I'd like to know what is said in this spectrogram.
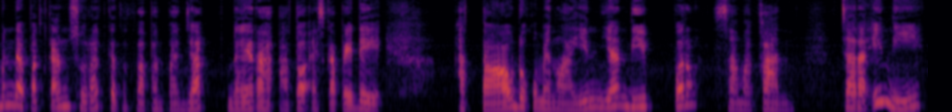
mendapatkan surat ketetapan pajak daerah atau SKPD atau dokumen lain yang dipersamakan. Cara ini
